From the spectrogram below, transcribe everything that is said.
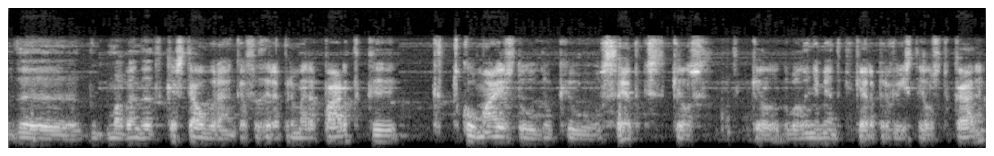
de, de uma banda de Castelo Branco a fazer a primeira parte, que, que tocou mais do, do, que o set que, que eles, que, do alinhamento que era previsto eles tocarem.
